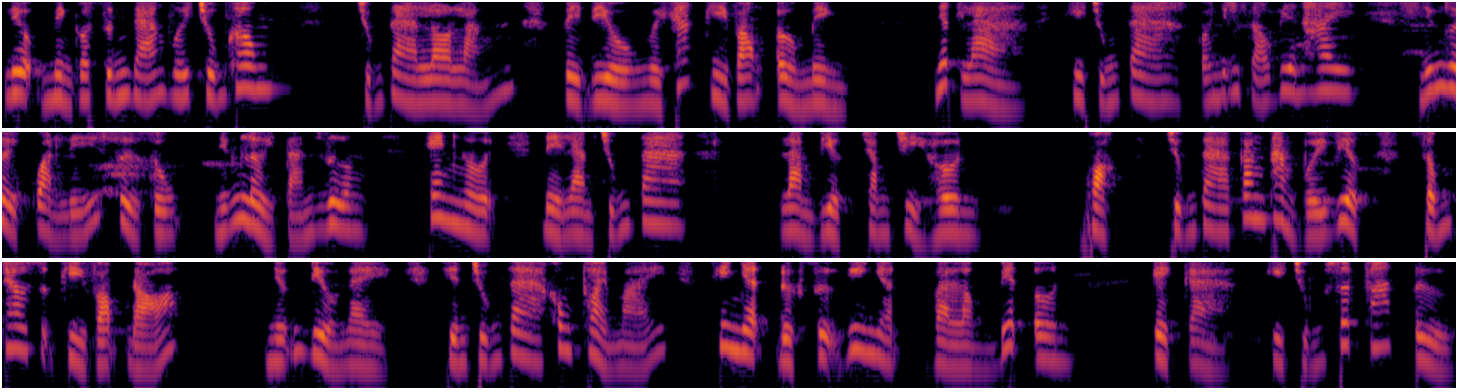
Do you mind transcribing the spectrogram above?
liệu mình có xứng đáng với chúng không? Chúng ta lo lắng về điều người khác kỳ vọng ở mình, nhất là khi chúng ta có những giáo viên hay, những người quản lý sử dụng những lời tán dương, khen ngợi để làm chúng ta làm việc chăm chỉ hơn. Hoặc chúng ta căng thẳng với việc sống theo sự kỳ vọng đó. Những điều này khiến chúng ta không thoải mái khi nhận được sự ghi nhận và lòng biết ơn, kể cả khi chúng xuất phát từ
